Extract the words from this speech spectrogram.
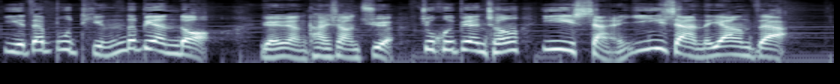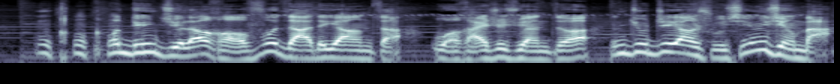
也在不停的变动。远远看上去就会变成一闪一闪的样子。嗯，听起来好复杂的样子，我还是选择就这样数星星吧。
